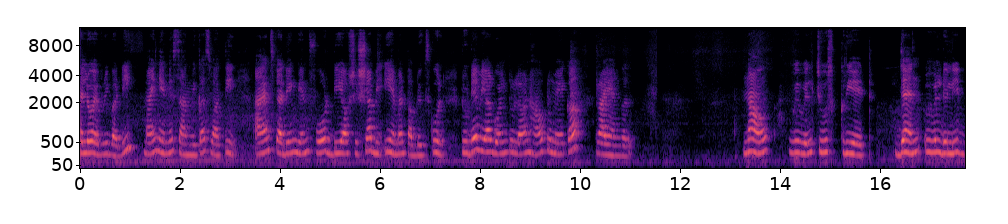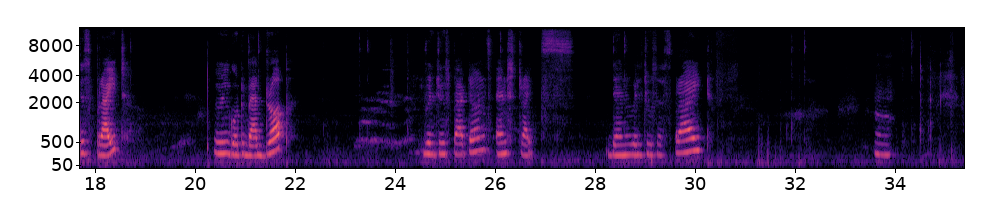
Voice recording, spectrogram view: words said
Hello everybody, my name is Sanvika Swati. I am studying in 4D of Shishya BEML Public School. Today we are going to learn how to make a triangle. Now we will choose create. Then we will delete this sprite. We will go to backdrop. We will choose patterns and stripes then we'll choose a sprite. Uh,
